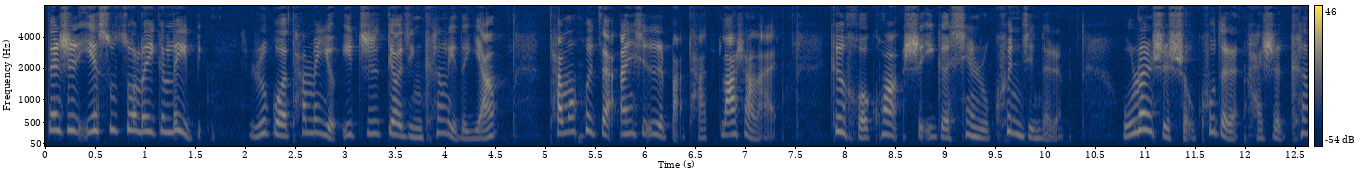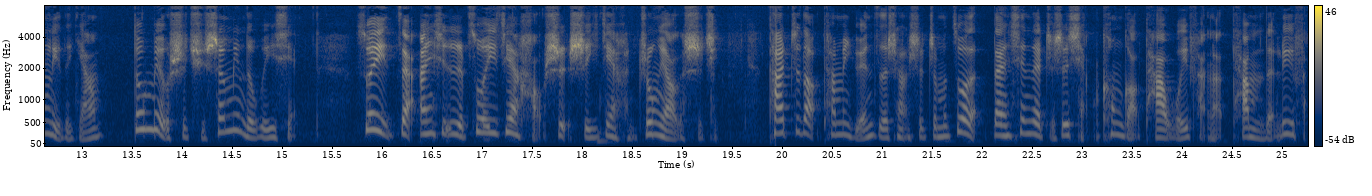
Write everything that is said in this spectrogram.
但是耶稣做了一个类比：如果他们有一只掉进坑里的羊，他们会在安息日把它拉上来，更何况是一个陷入困境的人。无论是守枯的人还是坑里的羊，都没有失去生命的危险。所以在安息日做一件好事是一件很重要的事情。他知道他们原则上是这么做的，但现在只是想控告他违反了他们的律法。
